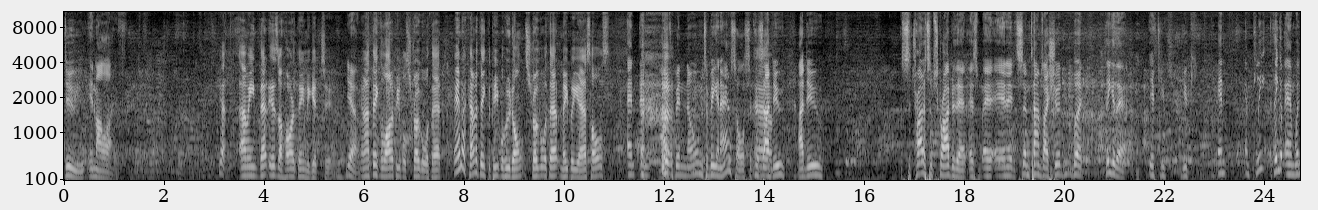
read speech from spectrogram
do in my life. Yeah. I mean, that is a hard thing to get to. Yeah. And I think a lot of people struggle with that. And I kind of think the people who don't struggle with that may be assholes. and and I've been known to be an asshole because I Yeah. do I do s try to subscribe to that as and it sometimes I shouldn't but think of that if you you and and please think of and when,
